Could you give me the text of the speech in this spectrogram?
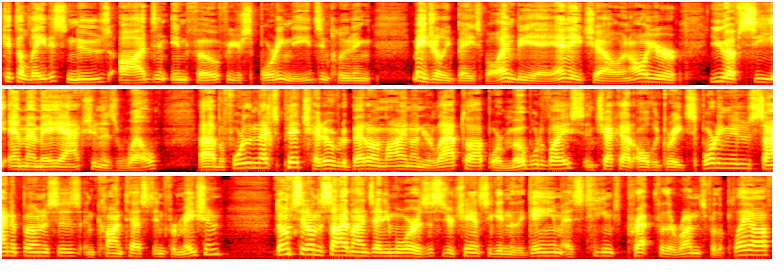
Get the latest news, odds, and info for your sporting needs, including Major League Baseball, NBA, NHL, and all your UFC MMA action as well. Uh, before the next pitch, head over to Bet Online on your laptop or mobile device and check out all the great sporting news, sign up bonuses, and contest information. Don't sit on the sidelines anymore, as this is your chance to get into the game as teams prep for the runs for the playoff.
